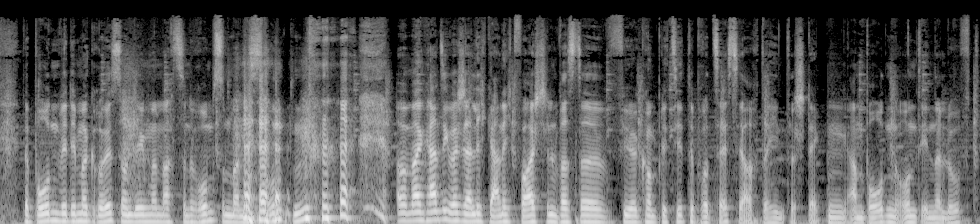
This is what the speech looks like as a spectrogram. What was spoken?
der Boden wird immer größer und irgendwann macht es einen Rums und man ist unten. Aber man kann sich wahrscheinlich gar nicht vorstellen, was da für komplizierte Prozesse auch dahinter stecken, am Boden und in der Luft.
